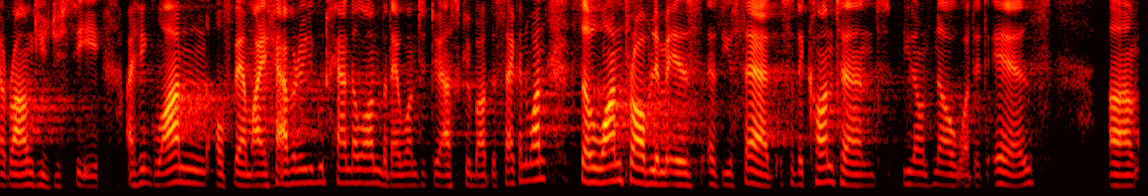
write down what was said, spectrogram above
around UGC. I think one of them I have a really good handle on, but I wanted to ask you about the second one. So one problem is, as you said, so the content, you don't know what it is. Um,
